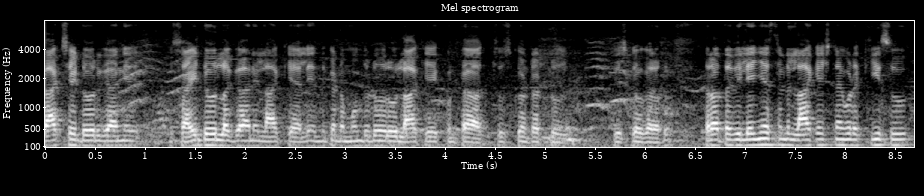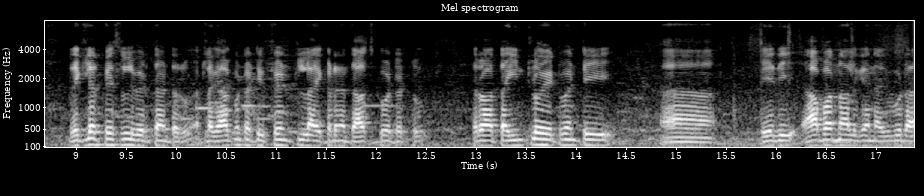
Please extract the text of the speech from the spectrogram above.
బ్యాక్ సైడ్ డోర్ కానీ సైడ్ డోర్లకు కానీ లాక్ చేయాలి. ఎందుకంటే ముందు డోరు లాక్ వేయకుండా చూసుకునేటట్టు చూసుకోగలరు తర్వాత వీళ్ళు ఏం చేస్తుంటే లాక్ వేసినా కూడా కీసు రెగ్యులర్ ప్లేస్లలో పెడతా ఉంటారు అట్లా కాకుండా డిఫరెంట్లా ఎక్కడైనా దాచుకోవటట్టు తర్వాత ఇంట్లో ఎటువంటి ఏది ఆభరణాలు కానీ అవి కూడా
